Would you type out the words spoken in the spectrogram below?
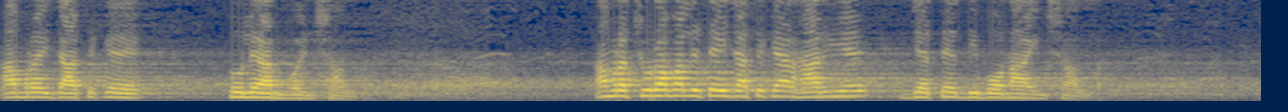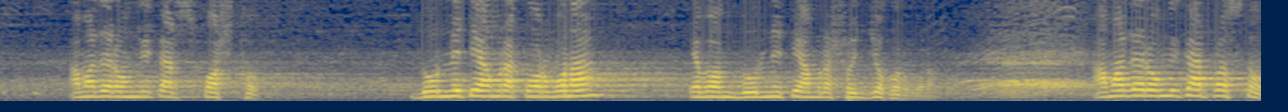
আমরা এই জাতিকে তুলে আনব ইনশাল্লাহ আমরা চূড়াবালিতে এই জাতিকে আর হারিয়ে যেতে দিব না ইনশাল্লাহ আমাদের অঙ্গীকার স্পষ্ট। দুর্নীতি আমরা করব না এবং দুর্নীতি আমরা সহ্য করব না। আমাদের অঙ্গীকার প্রস্ত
